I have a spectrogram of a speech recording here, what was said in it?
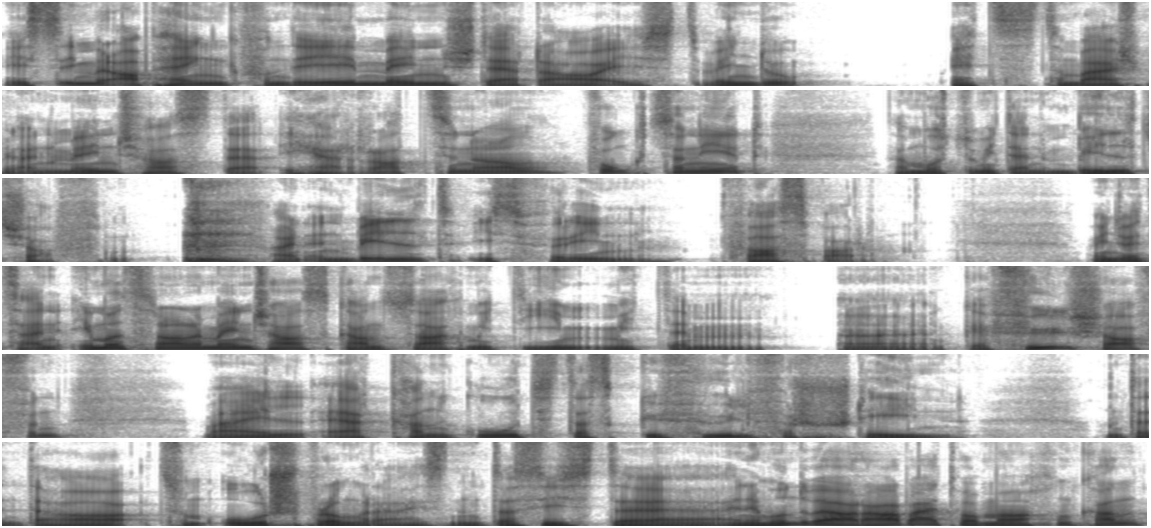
Ist immer abhängig von dem Mensch, der da ist. Wenn du jetzt zum Beispiel einen Mensch hast, der eher rational funktioniert, dann musst du mit einem Bild schaffen. Ein Bild ist für ihn fassbar. Wenn du jetzt einen emotionalen Mensch hast, kannst du auch mit ihm, mit dem äh, Gefühl schaffen, weil er kann gut das Gefühl verstehen und dann da zum Ursprung reisen. Das ist äh, eine wunderbare Arbeit, die man machen kann.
